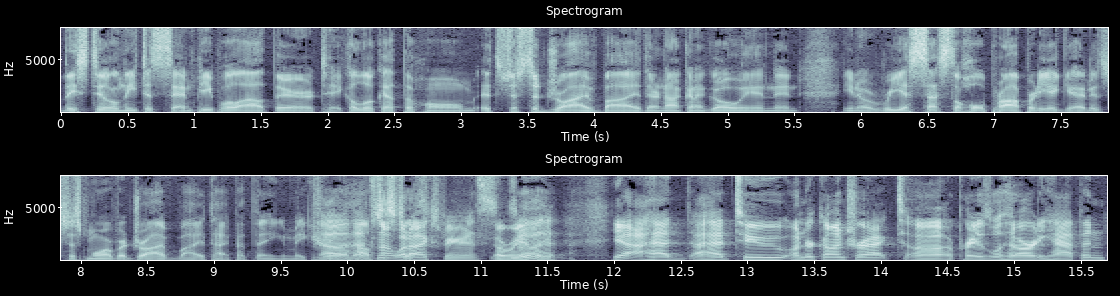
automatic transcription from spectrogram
they still need to send people out there take a look at the home it's just a drive by they're not going to go in and you know reassess the whole property again it's just more of a drive by type of thing and make sure Uh, the house that's not what still- I experienced. Oh, really? I had- yeah, I had I had two under contract. Uh, appraisal had already happened,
